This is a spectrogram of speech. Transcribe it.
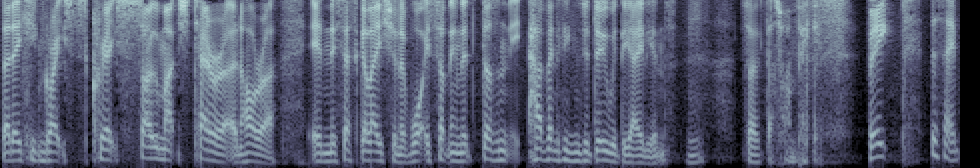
that he can create create so much terror and horror in this escalation of what is something that doesn't have anything to do with the aliens. So that's what I'm picking. Feet. the same.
